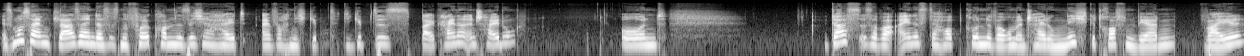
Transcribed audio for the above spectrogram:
Es muss einem klar sein, dass es eine vollkommene Sicherheit einfach nicht gibt. Die gibt es bei keiner Entscheidung. Und das ist aber eines der Hauptgründe, warum Entscheidungen nicht getroffen werden, weil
